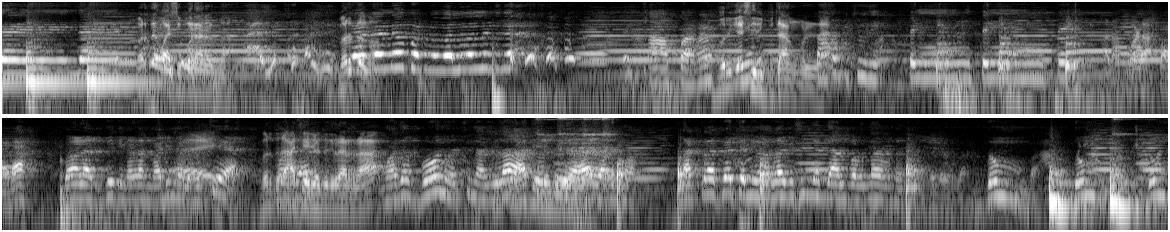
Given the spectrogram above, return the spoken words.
ஜெய் ஜெய். மிருதங்க வாசி போறாருங்க மிருதங்கம் என்ன பண்ணுவ வல்லு அப்பாடா. முருகே சிரிப்பு தாங்க முடியல. டாப்பு சுதி டிங் டிங் டிங். அடா போடா. தூக்கி நல்லா மடி மேல வச்சு எடுத்துக்கிறாரா முத போன் வச்சு நல்லா இறக்கணும் தட்டுற பேர் தெரியும் நல்லா விஷயம் தெரிஞ்ச ஆள் தான் அவனு தும் தும் தும்.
